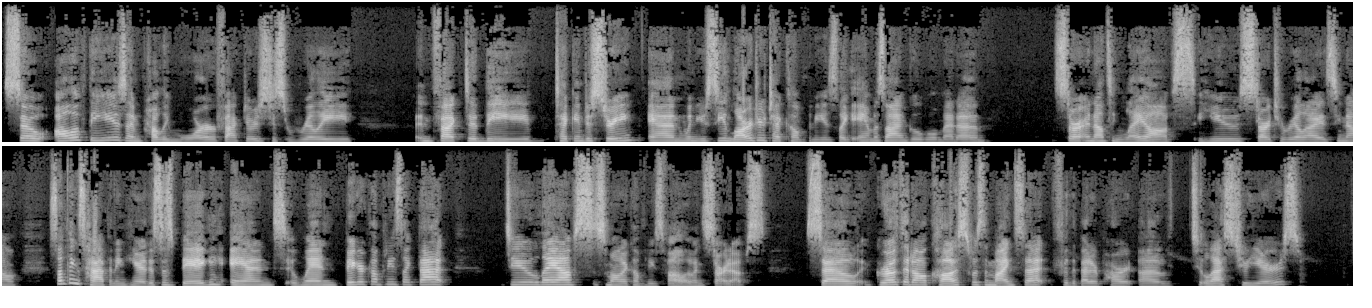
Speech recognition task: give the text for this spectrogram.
So, all of these and probably more factors just really infected the tech industry. And when you see larger tech companies like Amazon, Google, Meta start announcing layoffs, you start to realize, you know, something's happening here. This is big. And when bigger companies like that do layoffs, smaller companies follow and startups. So, growth at all costs was the mindset for the better part of the last two years.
